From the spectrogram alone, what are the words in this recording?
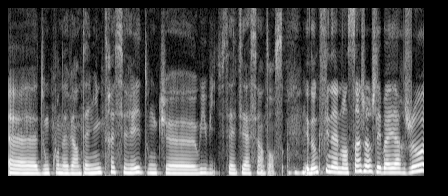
donc on avait un timing très serré. Donc oui, oui, ça a été assez intense. Et donc finalement, Saint-Georges-les-Baillargeaux,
